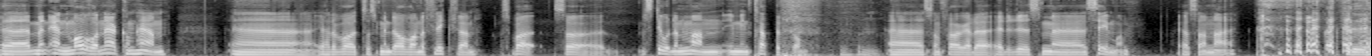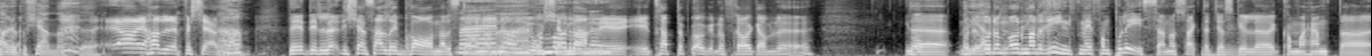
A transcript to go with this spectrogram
Eh, men en morgon när jag kom hem, eh, jag hade varit hos min dåvarande flickvän, så, bara, så stod en man i min trappuppgång Mhm. eh, som frågade, är det du som är Simon? Jag sa nej. För du hade på känn att, Ja, jag hade det på känn. Ja. Det, det, det känns aldrig bra när det står Nej, någon, någon okänd man i, i trappuppgången och frågar om det. Ja, Eh, men och, och, de, och de hade ringt mig från polisen och sagt att jag Mhm. skulle komma och hämta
